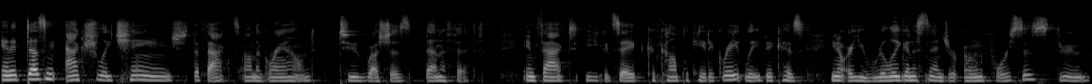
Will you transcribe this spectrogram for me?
And it doesn't actually change the facts on the ground to Russia's benefit. In fact, you could say it could complicate it greatly because, you know, are you really going to send your own forces through,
